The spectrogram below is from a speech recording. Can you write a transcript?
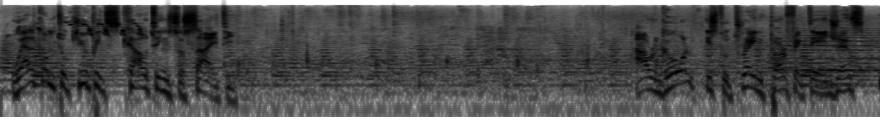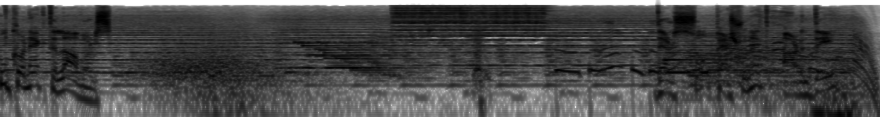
Welcome to Cupid Scouting Society. Our goal is to train perfect agents who connect lovers. They're so passionate, aren't they?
